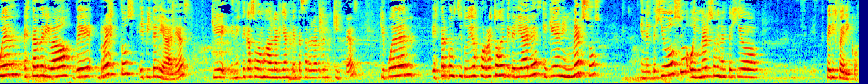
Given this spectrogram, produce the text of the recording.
Pueden estar derivados de restos epiteliales, que en este caso vamos a hablar ya, empezar a hablar de los quistes, que pueden estar constituidos por restos epiteliales que quedan inmersos en el tejido óseo o inmersos en el tejido periférico,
